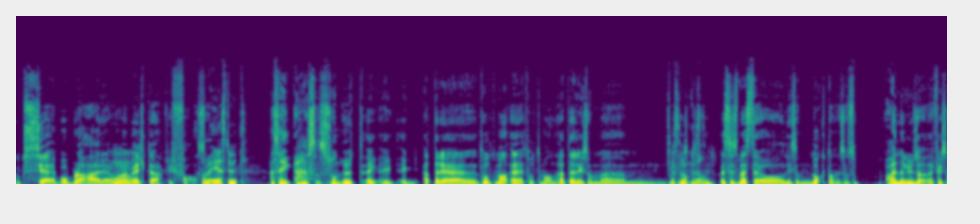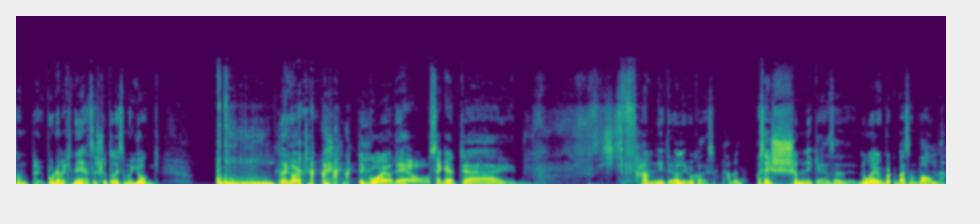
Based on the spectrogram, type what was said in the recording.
dere ser bobla her eh, over Mm. beltet. Fy faen, Har altså. du est ut? Altså, jeg ser sånn ut. Jeg, jeg, jeg, etter tolvte mann Eller tolvte mann. Etter liksom um, Mesterens mester. Mester og liksom lockdown, liksom, så av en eller annen grunn så jeg fikk sånn problem med kneet, så jeg slutta liksom å jogge. Men det er klart, det går jo. Det er jo sikkert eh, fem liter øl i uka, liksom. Ja, men Altså, jeg skjønner ikke. Altså, nå er jeg blitt bare sånn vane.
